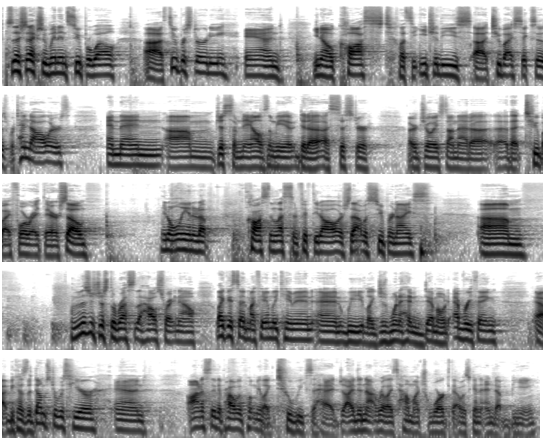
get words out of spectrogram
So this actually went in super well, uh, super sturdy, and you know cost. Let's see, each of these uh, two by sixes were ten dollars, and then um, just some nails. And we did a, a sister or joist on that uh, that two by four right there. So it only ended up costing less than $50, so that was super nice. Um, and this is just the rest of the house right now. Like I said, my family came in and we like just went ahead and demoed everything uh, because the dumpster was here and honestly, they probably put me like two weeks ahead. I did not realize how much work that was gonna end up being.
